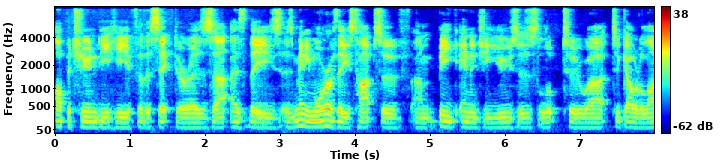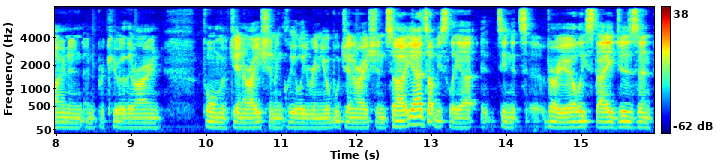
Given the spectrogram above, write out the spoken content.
opportunity here for the sector as uh, as these as many more of these types of um, big energy users look to uh, to go it alone and, and procure their own form of generation and clearly renewable generation. So yeah, it's obviously a, it's in its very early stages and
